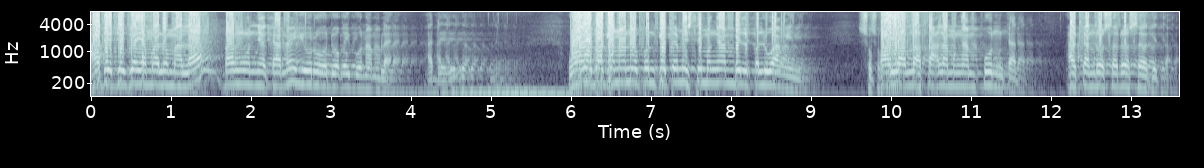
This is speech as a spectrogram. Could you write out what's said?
Ada juga yang malam-malam bangunnya karena Euro 2016 ada juga. Walau bagaimanapun kita mesti mengambil peluang ini. Supaya Allah Ta'ala mengampunkan akan dosa-dosa kita.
